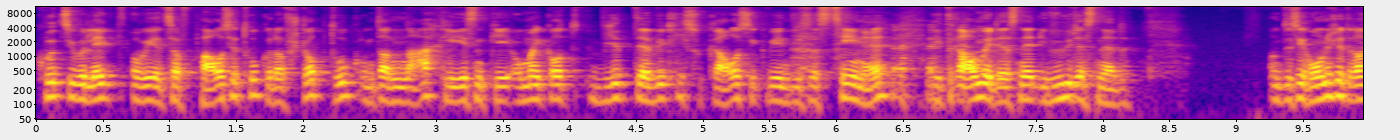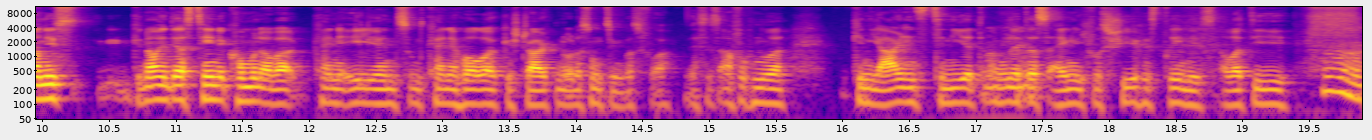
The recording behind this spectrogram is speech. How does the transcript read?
kurz überlegt, ob ich jetzt auf Pause drücke oder auf Stopp drücke und dann nachlesen gehe, oh mein Gott, wird der wirklich so grausig wie in dieser Szene? Ich traue mir das nicht, ich will das nicht. Und das Ironische daran ist, genau in der Szene kommen aber keine Aliens und keine Horrorgestalten oder sonst irgendwas vor. Es ist einfach nur genial inszeniert, okay. ohne dass eigentlich was Schieres drin ist. Aber die, ah.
